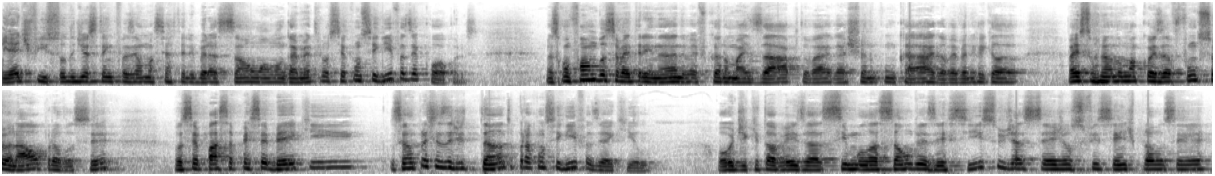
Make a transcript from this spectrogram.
E é difícil, todo dia você tem que fazer uma certa liberação, um alongamento para você conseguir fazer cócoras. Mas conforme você vai treinando, vai ficando mais apto, vai agachando com carga, vai vendo que aquela vai se tornando uma coisa funcional para você, você passa a perceber que você não precisa de tanto para conseguir fazer aquilo. Ou de que talvez a simulação do exercício já seja o suficiente para você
